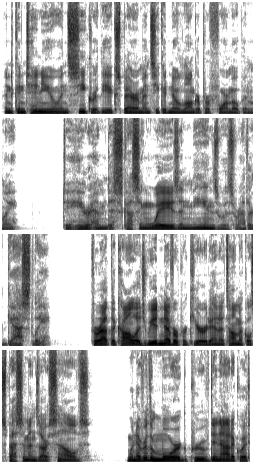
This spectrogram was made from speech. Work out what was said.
and continue in secret the experiments he could no longer perform openly. To hear him discussing ways and means was rather ghastly. For at the college we had never procured anatomical specimens ourselves. Whenever the morgue proved inadequate,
